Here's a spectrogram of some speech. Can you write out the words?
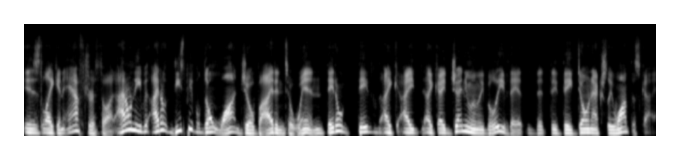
is like an afterthought. I don't even i don't these people don't want joe biden to win. They don't they like i like i genuinely believe they that they, they don't actually want this guy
